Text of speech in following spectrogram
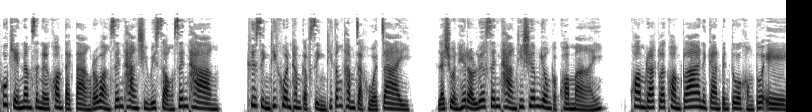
ผู้เขียนนำเสนอความแตกต่างระหว่างเส้นทางชีวิตสองเส้นทาง คือสิ่งที่ควรทำกับสิ่งที่ต้องทำจากหัวใจ และชวนให้เราเลือกเส้นทางที่เชื่อมโยงกับความหมาย ความรักและความกล้าในการเป็นตัวของตัวเอง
